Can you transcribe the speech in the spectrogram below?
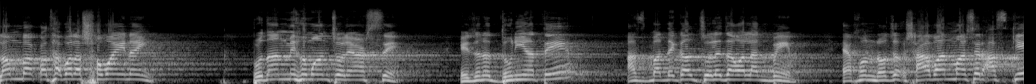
লম্বা কথা বলার সময় নাই। প্রধান মেহমান চলে আসছে। এই জন্য দুনিয়াতে আজ বাদেকাল চলে যাওয়া লাগবে। এখন রজ, শাবান মাসের আজকে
